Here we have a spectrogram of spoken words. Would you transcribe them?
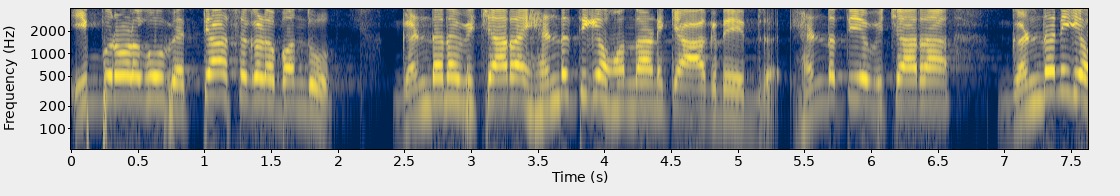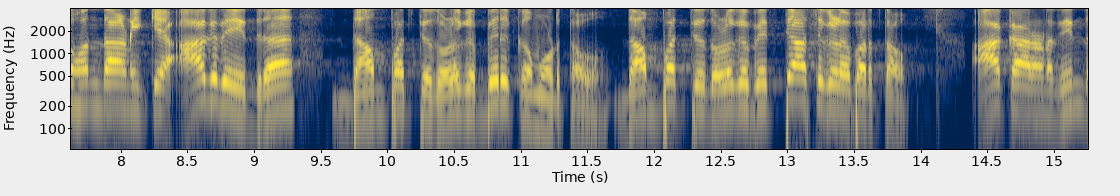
ಇಬ್ಬರೊಳಗೂ ವ್ಯತ್ಯಾಸಗಳು ಬಂದು ಗಂಡನ ವಿಚಾರ ಹೆಂಡತಿಗೆ ಹೊಂದಾಣಿಕೆ ಆಗದೇ ಇದ್ರೆ, ಹೆಂಡತಿಯ ವಿಚಾರ ಗಂಡನಿಗೆ ಹೊಂದಾಣಿಕೆ ಆಗದೇ ಇದ್ರೆ ದಾಂಪತ್ಯದೊಳಗೆ ಬೆರಕ ಮೂಡ್ತಾವೆ, ದಾಂಪತ್ಯದೊಳಗೆ ವ್ಯತ್ಯಾಸಗಳು ಬರ್ತಾವೆ. ಆ ಕಾರಣದಿಂದ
